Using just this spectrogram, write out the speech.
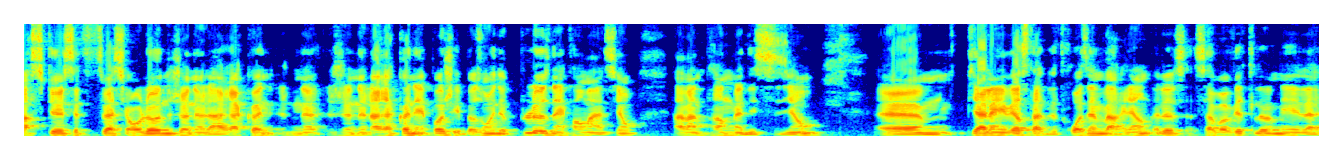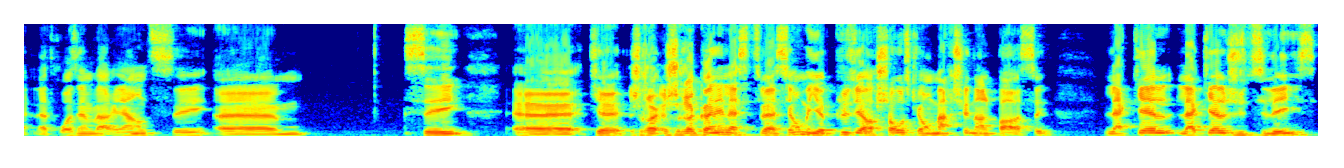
parce que cette situation-là, je, ne la reconnais, pas. J'ai besoin de plus d'informations avant de prendre ma décision. Euh, puis à l'inverse, la, troisième variante, là, ça, va vite, là, mais la, troisième variante, c'est euh, euh, que je, reconnais la situation, mais il y a plusieurs choses qui ont marché dans le passé, laquelle, laquelle j'utilise.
